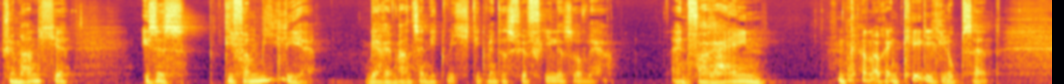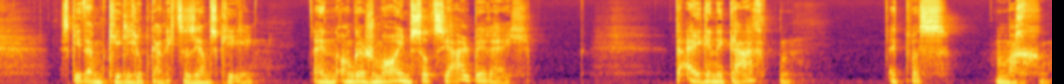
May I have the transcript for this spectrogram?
Für manche ist es die Familie. Wäre wahnsinnig wichtig, wenn das für viele so wäre. Ein Verein kann auch ein Kegelclub sein. Es geht am Kegelclub gar nicht so sehr ums Kegeln. Ein Engagement im Sozialbereich, der eigene Garten, etwas machen.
